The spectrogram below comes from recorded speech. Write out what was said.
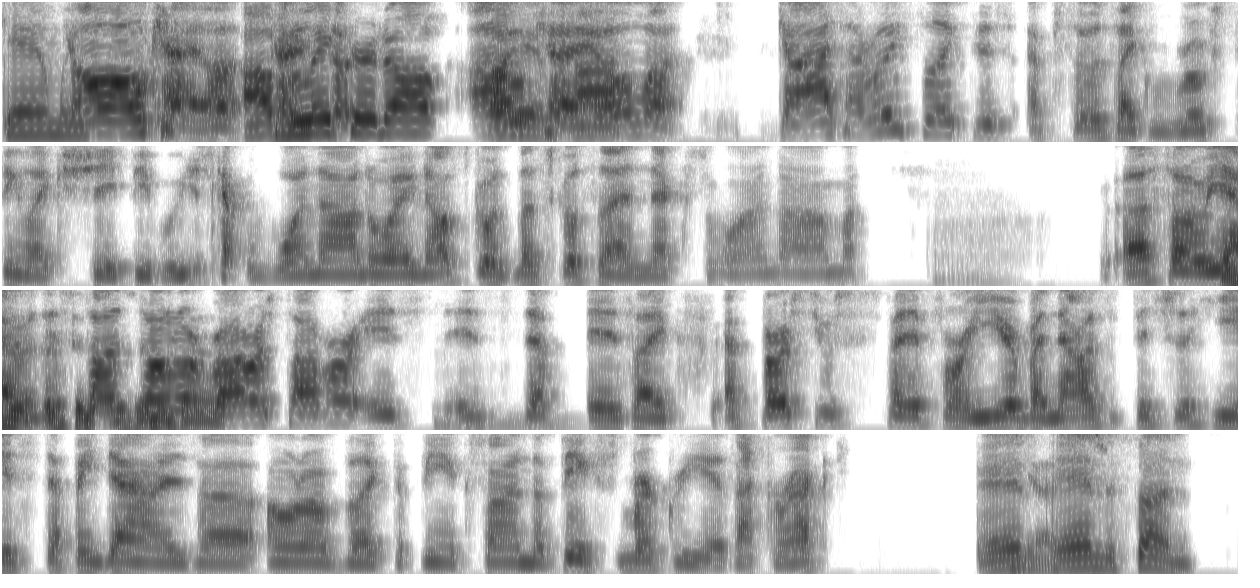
Can we? Oh, okay. I'm okay, so- liquored up. I am Okay, oh my. Guys, I really feel like this episode is like roasting like shit people. We just got one out of the way. Now let's go let's go to the next one. Um Uh, so yeah, it- the is it- Suns is owner Robert Sarver is is step is like at first he was suspended for a year, but now it's officially he is stepping down as uh, owner of like the Phoenix Sun, the Phoenix Mercury. Is that correct? and Yes. and the Suns.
